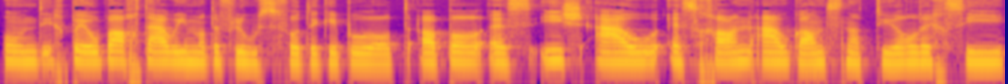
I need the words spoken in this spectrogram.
und ich beobachte auch immer den Fluss von der Geburt. Aber es ist auch, es kann auch ganz natürlich sein,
